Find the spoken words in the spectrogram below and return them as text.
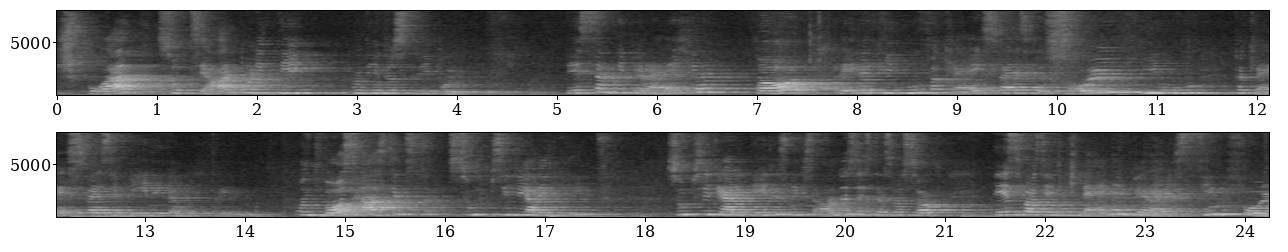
Sport, Sozialpolitik und Industriepolitik. Das sind die Bereiche, da redet die EU vergleichsweise, oder soll die EU vergleichsweise weniger mitreden. Und was heißt jetzt Subsidiarität? Subsidiarität ist nichts anderes, als dass man sagt, das, was ich im kleinen Bereich sinnvoll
